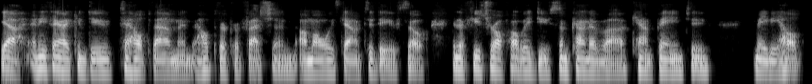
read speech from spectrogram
yeah, anything I can do to help them and help their profession, I'm always down to do. So, in the future, I'll probably do some kind of a campaign to maybe help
